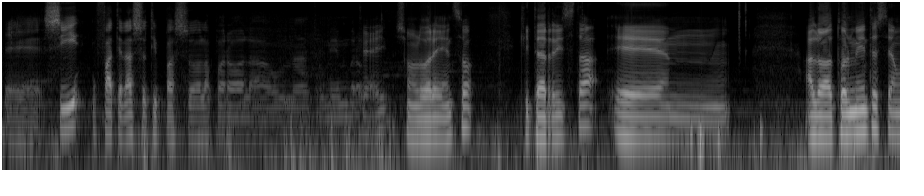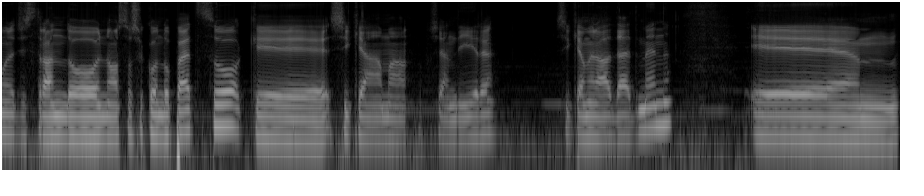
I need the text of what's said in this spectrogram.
Eh, sì, infatti adesso ti passo la parola a un altro membro. Ok, sono Lorenzo, chitarrista e um, allora attualmente stiamo registrando il nostro secondo pezzo che si chiama, possiamo dire, si chiamerà Deadman e um,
